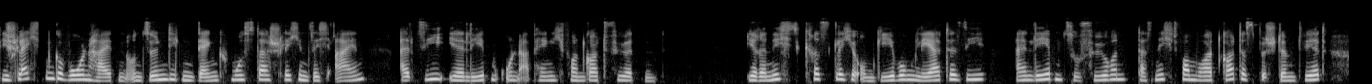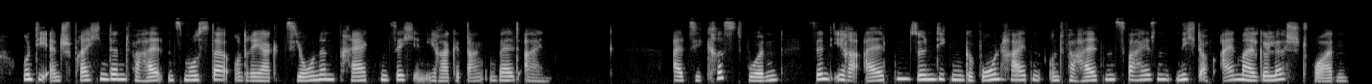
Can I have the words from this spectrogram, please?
Die schlechten Gewohnheiten und sündigen Denkmuster schlichen sich ein, als sie ihr Leben unabhängig von Gott führten. Ihre nichtchristliche Umgebung lehrte sie, ein Leben zu führen, das nicht vom Wort Gottes bestimmt wird, und die entsprechenden Verhaltensmuster und Reaktionen prägten sich in ihrer Gedankenwelt ein. Als sie Christ wurden, sind ihre alten, sündigen Gewohnheiten und Verhaltensweisen nicht auf einmal gelöscht worden.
